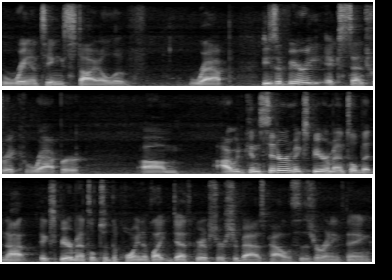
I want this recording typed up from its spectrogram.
ranting style of rap. He's a very eccentric rapper. Um, I would consider him experimental, but not experimental to the point of like Death Grips or Shabazz Palaces or anything.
